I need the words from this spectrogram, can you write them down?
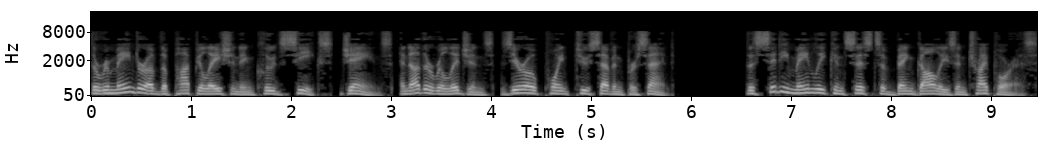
The remainder of the population includes Sikhs, Jains, and other religions, 0.27%. The city mainly consists of Bengalis and Tripuris.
